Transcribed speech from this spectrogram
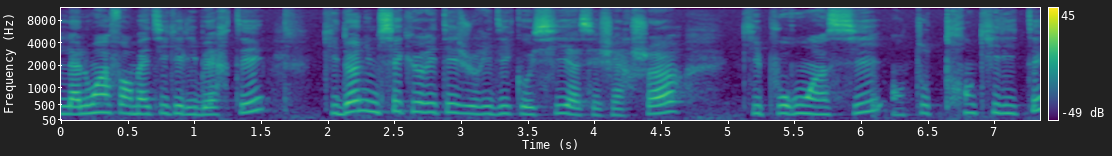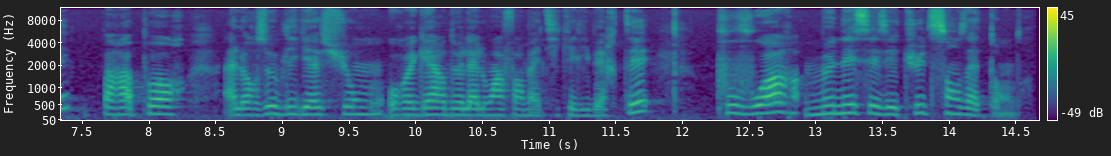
la loi informatique et liberté qui donne une sécurité juridique aussi à ces chercheurs qui pourront ainsi, en toute tranquillité par rapport à leurs obligations au regard de la loi informatique et liberté, pouvoir mener ces études sans attendre.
